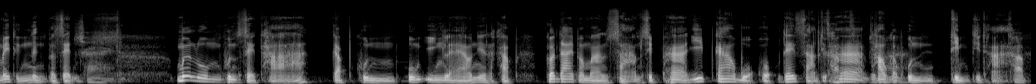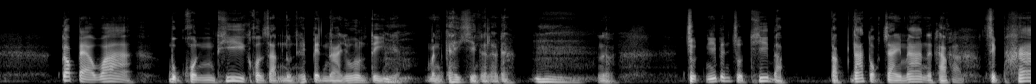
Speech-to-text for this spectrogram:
ไม่ถึงหนึ่งเปอร์เซ็นใช่เมื่อรวมคุณเศรษฐากับคุณอุ้งอิงแล้วเนี่ยนะครับ ก็ได้ประมาณ 35 29บวก6ได้ครับ35 เท่ากับคุณทิมพิธาครับก็แปลว่าบุคคลที่คนสนับสนุนให้เป็นนายกรัฐมนตรีเนี่ยมันใกล้เคียงกันแล้วนะอืมนะจุดนี้เป็นจุดที่แบบแบบน่าตกใจมากนะครับครับสิบห้า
